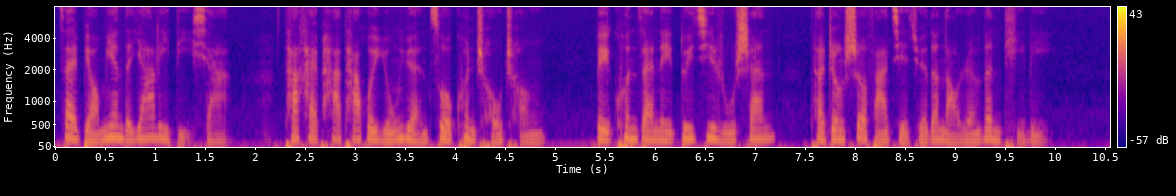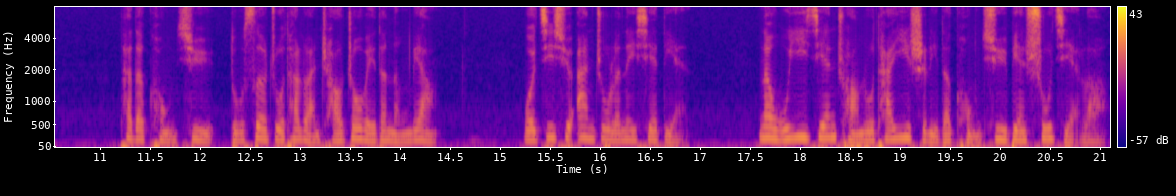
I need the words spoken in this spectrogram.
在表面的压力底下，他害怕他会永远坐困愁城，被困在那堆积如山、他正设法解决的恼人问题里。他的恐惧堵塞住他卵巢周围的能量。我继续按住了那些点，那无意间闯入他意识里的恐惧便疏解了。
